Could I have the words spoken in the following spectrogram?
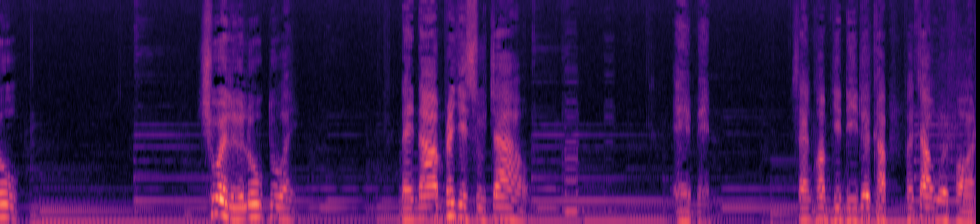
ลูก ช่วยเหลือลูกด้วย ในนามพระเยซูเจ้าเอเมน แสดงความยินดีด้วยครับ พระเจ้าอวยพร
